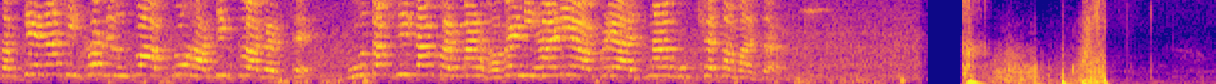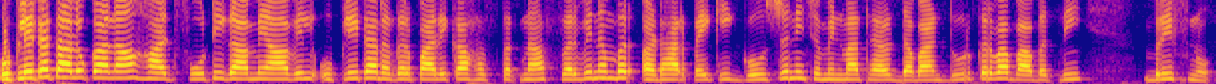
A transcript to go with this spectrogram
સત્યના શિખર ન્યૂઝમાં આપનું હાર્દિક સ્વાગત છે. હું તક્ષિકા પરમાર. હવે નિહાળીએ આપણે આજના મુખ્ય સમાચાર. ઉપલેટા તાલુકાના હાટફોટી ગામે આવેલ ઉપલેટા નગરપાલિકા હસ્તકના સર્વે નંબર અઢાર પૈકી ગૌચરની જમીનમાં થયેલ દબાણ દૂર કરવા બાબતની બ્રીફનું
